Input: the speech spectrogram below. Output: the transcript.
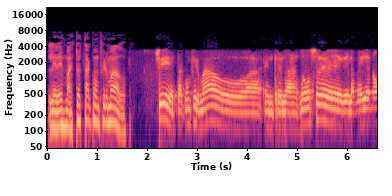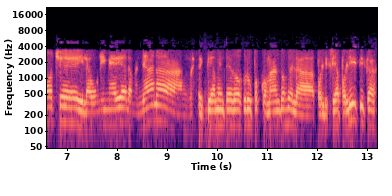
Ledesma, ¿esto está confirmado? Sí, está confirmado entre las 12 de la medianoche y la una y media de la mañana, respectivamente dos grupos comandos de la policía política,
